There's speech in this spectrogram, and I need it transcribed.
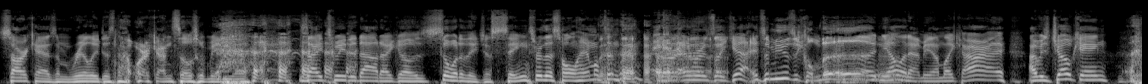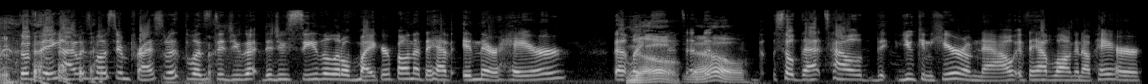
Sarcasm really does not work on social media. 'Cause I tweeted out, I go, so what do they just sing through this whole Hamilton thing? And everyone's like, yeah, it's a musical, and yelling at me. I'm like, all right, I was joking. the thing I was most impressed with was did you did you see the little microphone that they have in their hair? That like No. sits at the- No. so that's how the, you can hear them now. If they have long enough hair,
